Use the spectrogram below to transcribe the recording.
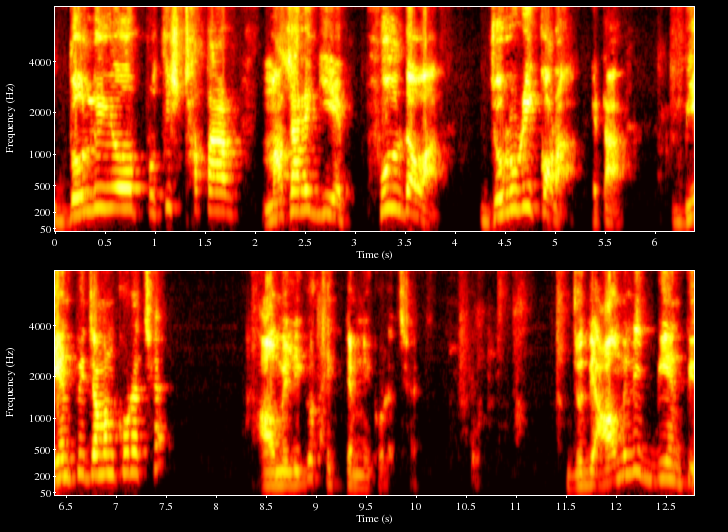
দলীয় প্রতিষ্ঠাতার মাজারে গিয়ে ফুল দেওয়া জরুরি করা, এটা বিএনপি যেমন করেছে, আওয়ামী লীগও ঠিক তেমনি করেছে। যদি আওয়ামী লীগ বিএনপি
